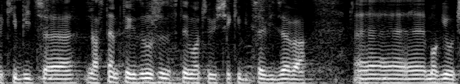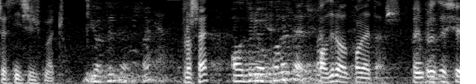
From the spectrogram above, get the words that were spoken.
e, kibice następnych drużyn, w tym oczywiście kibice Widzewa, e, mogli uczestniczyć w meczu. I Odry też, tak? Proszę? Odry Opole też, tak? Odry Opole też. Panie prezesie,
